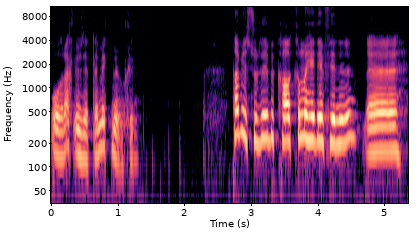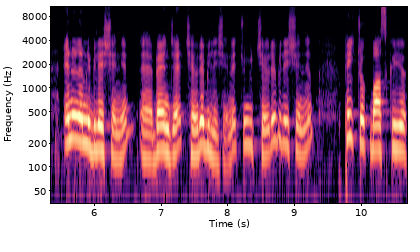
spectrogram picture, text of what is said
olarak özetlemek mümkün. Tabii sürdürülebilir kalkınma hedeflerinin e, en önemli bileşeni e, bence çevre bileşeni. Çünkü çevre bileşeni pek çok baskıyı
